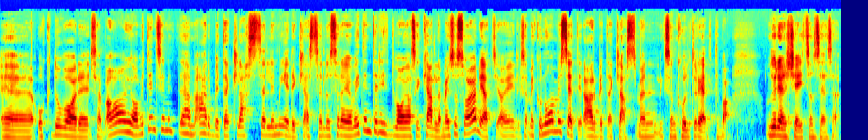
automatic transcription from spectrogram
Eh, och då var det så här, ah, jag vet inte om det här med arbetarklass eller medelklass eller sådär, jag vet inte riktigt vad jag ska kalla mig. Så sa jag det att jag är liksom ekonomiskt sett är arbetarklass, men liksom kulturellt bara. Och då är det en tjej som säger så här,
